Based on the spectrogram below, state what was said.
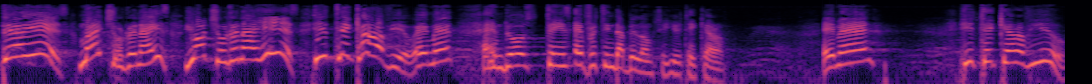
There he is. My children are his. Your children are his. He take care of you. Amen. And those things, everything that belongs to you, take care of. Amen. He take care of you.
